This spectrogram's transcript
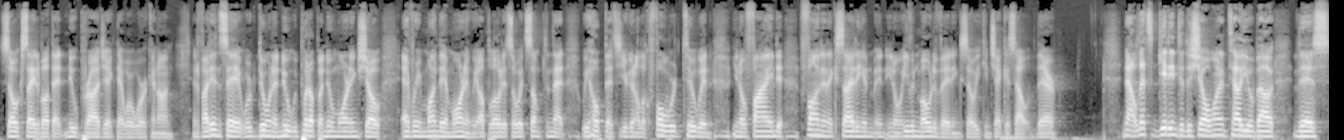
So excited about that new project that we're working on. And if I didn't say it, we're doing a new, we put up a new morning show every Monday morning. We upload it. So it's something that we hope that you're going to look forward to and, you know, find fun and exciting and, and, you know, even motivating. So you can check us out there. Now let's get into the show. I want to tell you about this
